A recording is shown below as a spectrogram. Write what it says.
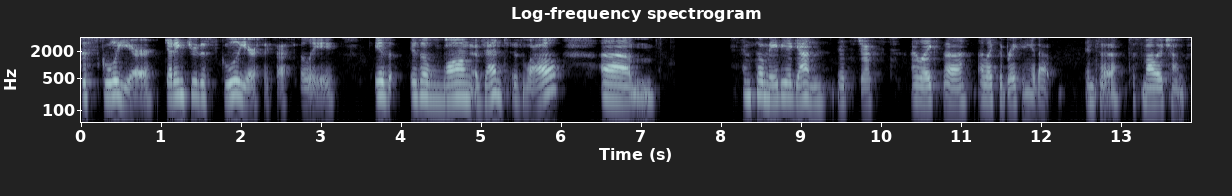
the school year, getting through the school year successfully is is a long event as well. Um, and so maybe again, it's just I like the I like the breaking it up into to smaller chunks.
